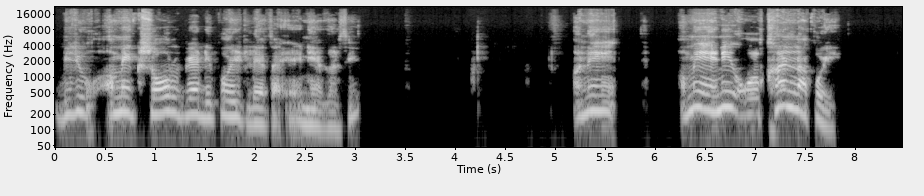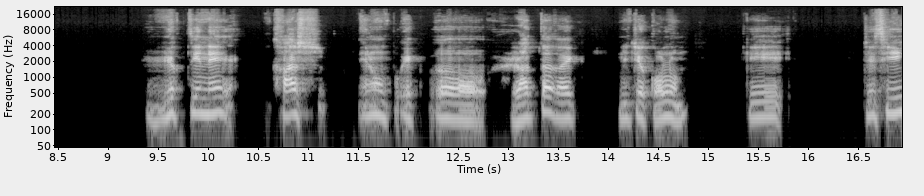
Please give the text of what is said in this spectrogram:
બીજું, અમે એક સો રૂપિયા ડિપોઝિટ લેતા એની આગળથી. અને અમે એની ઓળખાણના કોઈ વ્યક્તિને ખાસ એનું એક રાખતા હતા એક નીચે કોલમ કે જેથી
